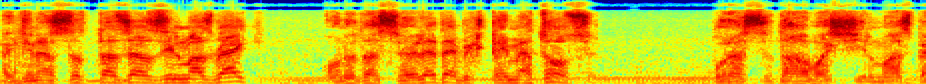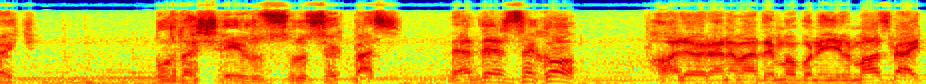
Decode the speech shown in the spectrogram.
Peki nasıl tutacağız Yılmaz Bey? Onu da söyle de bir kıymeti olsun. Burası Dağbaşı Yılmaz Bey. Burada şehir usulü sökmez. Ne dersek o. Hala öğrenemedin mi bunu Yılmaz Bey?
